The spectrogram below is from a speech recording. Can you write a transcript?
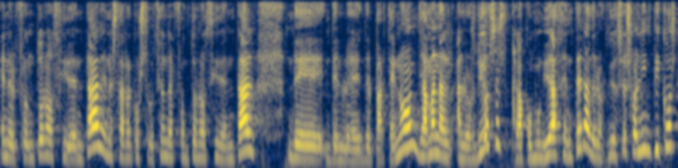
en el frontón occidental, en esta reconstrucción del frontón occidental del, Partenón, llaman a, los dioses, a la comunidad entera de los dioses olímpicos,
